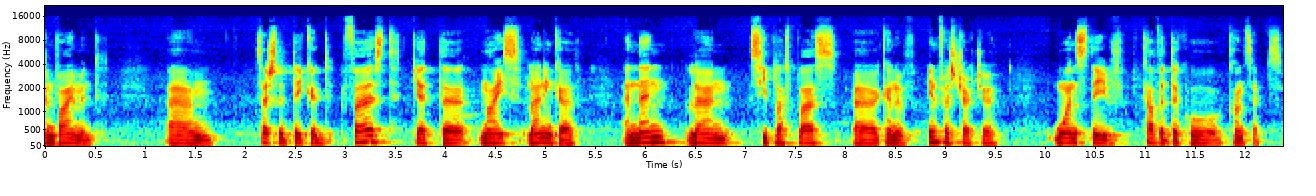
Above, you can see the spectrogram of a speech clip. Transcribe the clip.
environment um, such that they could first get the nice learning curve and then learn C++ uh, kind of infrastructure once they've covered the core concepts.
